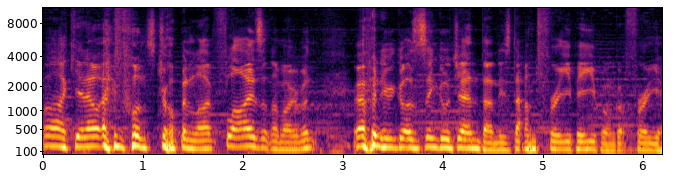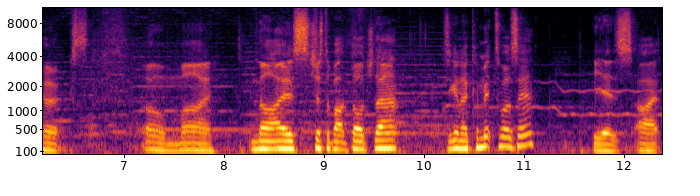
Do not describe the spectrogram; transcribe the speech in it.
Like, you know, everyone's dropping like flies at the moment. We haven't even got a single gen done. He's down three people and got three hooks. Oh my. Nice. Just about dodge that. Is he going to commit to us here? He is. Alright.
